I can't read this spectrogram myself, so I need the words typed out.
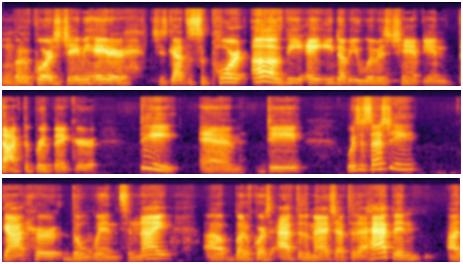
But of course, Jamie Hayter, she's got the support of the AEW Women's Champion, Dr. Britt Baker, DMD, which essentially got her the win tonight. Uh, but of course, after the match, after that happened, uh,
